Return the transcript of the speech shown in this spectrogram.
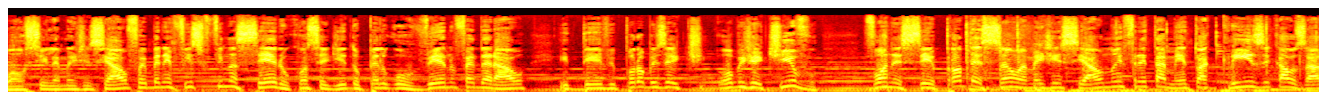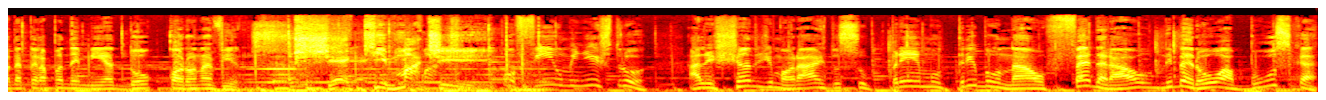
O auxílio emergencial foi benefício financeiro concedido pelo governo federal e teve por objetivo fornecer proteção emergencial no enfrentamento à crise causada pela pandemia do coronavírus. Cheque Mate. Por fim, o ministro Alexandre de Moraes do Supremo Tribunal Federal liberou a busca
